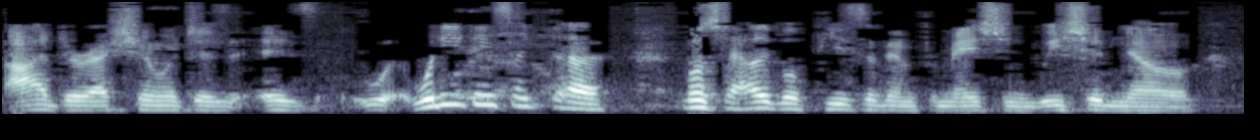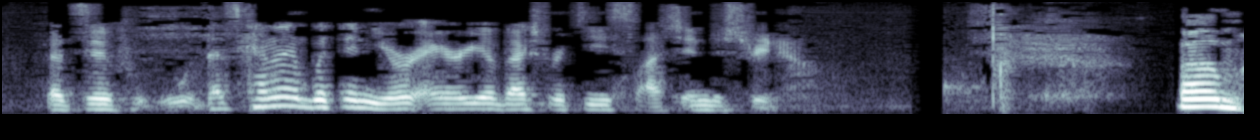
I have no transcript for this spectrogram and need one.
odd direction, which is, is what do you think is like the most valuable piece of information we should know that's if that's kind of within your area of expertise slash industry now? Um,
